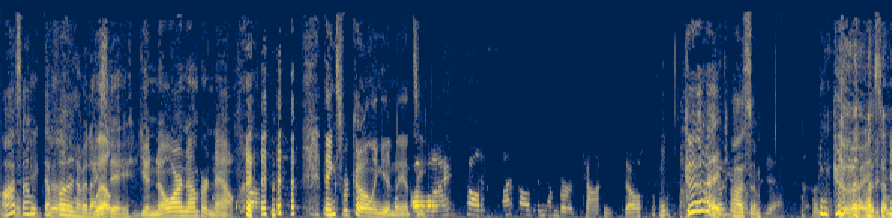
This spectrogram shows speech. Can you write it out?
Awesome. Okay, Have good. fun. Have a nice well, day. you know our number now. Thanks for calling in, Nancy. Oh, I called, I called a number of times, so I Good. Awesome. number, yeah. Good. Awesome.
